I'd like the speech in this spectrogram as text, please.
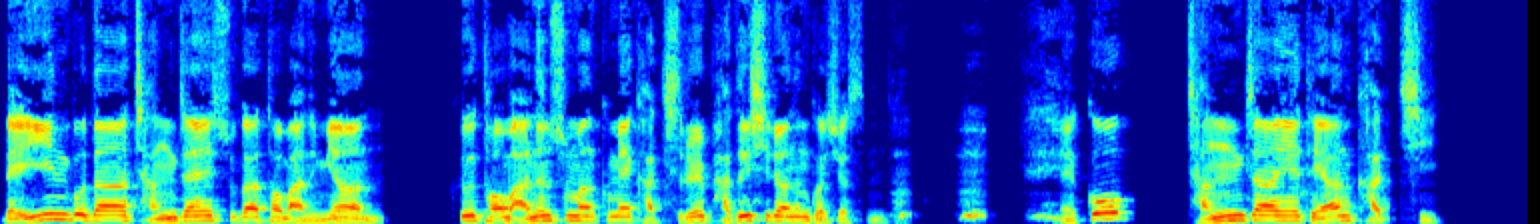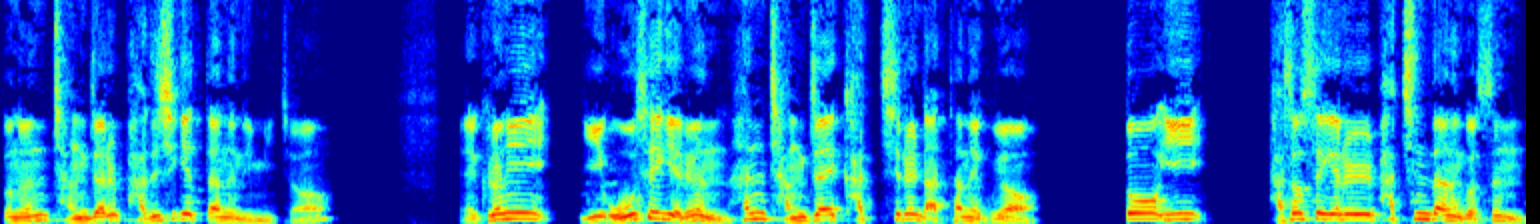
레위인보다 장자의 수가 더 많으면 그 더 많은 수만큼의 가치를 받으시려는 것이었습니다. 네, 꼭 장자에 대한 가치 또는 장자를 받으시겠다는 의미죠. 네, 그러니 이 오세겔은 한 장자의 가치를 나타내고요. 또 이 다섯 세겔을 바친다는 것은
